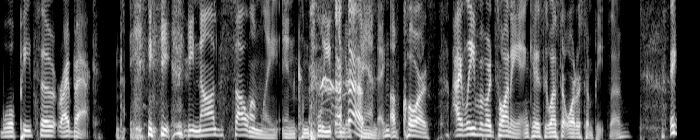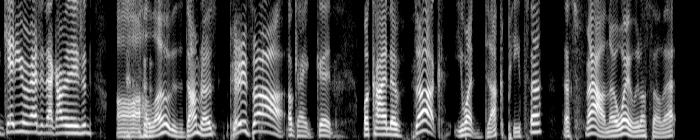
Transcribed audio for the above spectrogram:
We'll pizza right back. He, he nods solemnly in complete understanding. Of course. I leave him a 20 in case he wants to order some pizza. Can you imagine that conversation? Uh, hello, this is Domino's. Pizza! Okay, good. What kind of duck? You want duck pizza? That's foul. No way, we don't sell that.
